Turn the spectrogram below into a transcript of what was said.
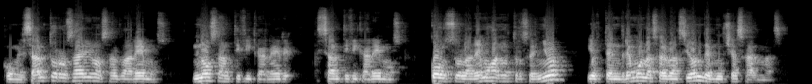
Con el Santo Rosario nos salvaremos, nos santificaremos, consolaremos a nuestro Señor y obtendremos la salvación de muchas almas.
